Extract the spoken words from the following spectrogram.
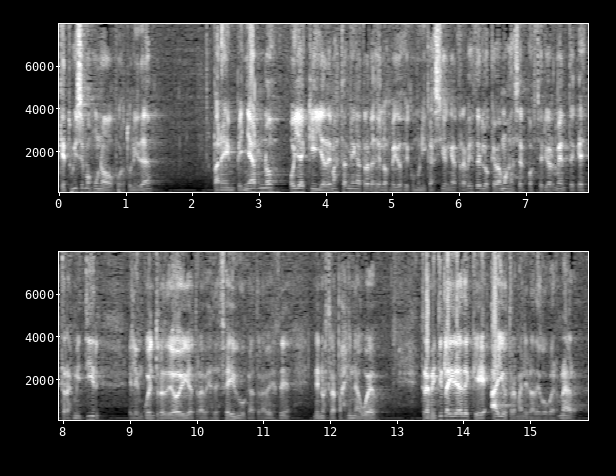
que tuviésemos una oportunidad para empeñarnos hoy aquí y además también a través de los medios de comunicación y a través de lo que vamos a hacer posteriormente, que es transmitir el encuentro de hoy a través de Facebook, a través de nuestra página web, transmitir la idea de que hay otra manera de gobernar,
